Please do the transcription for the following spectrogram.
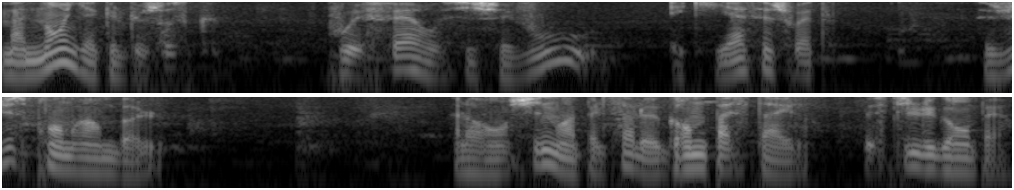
Maintenant, il y a quelque chose que vous pouvez faire aussi chez vous et qui est assez chouette. C'est juste prendre un bol. Alors en Chine, on appelle ça le grand style, le style du grand-père.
